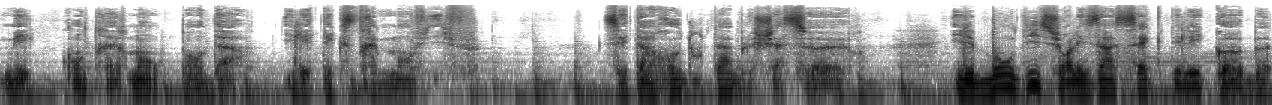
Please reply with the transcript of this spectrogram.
Mais contrairement aux pandas, il est extrêmement vif. C'est un redoutable chasseur. Il bondit sur les insectes et les gobes.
